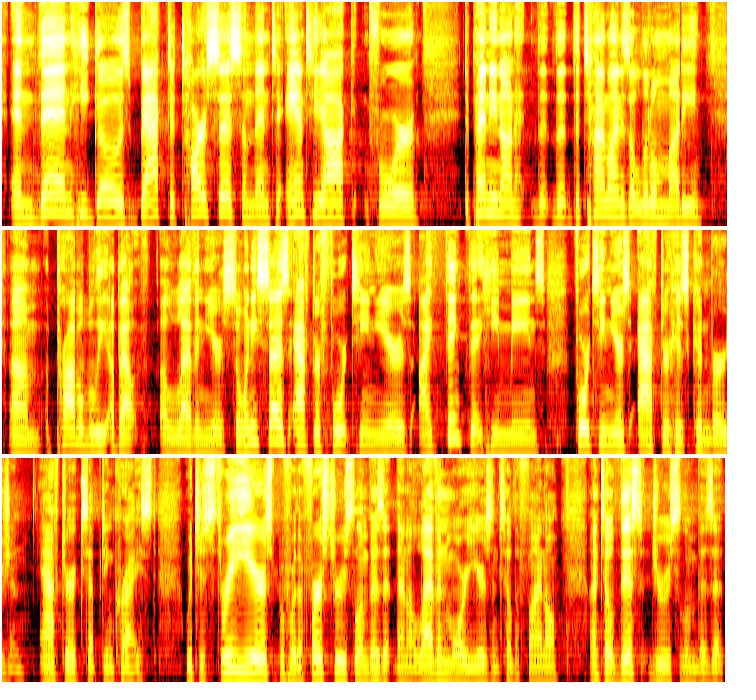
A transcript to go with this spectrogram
And then he goes back to Tarsus and then to Antioch for depending on the, the, the timeline is a little muddy, um, probably about 11 years. So when he says after 14 years, I think that he means 14 years after his conversion, after accepting Christ, which is three years before the first Jerusalem visit, then 11 more years until the final, until this Jerusalem visit.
